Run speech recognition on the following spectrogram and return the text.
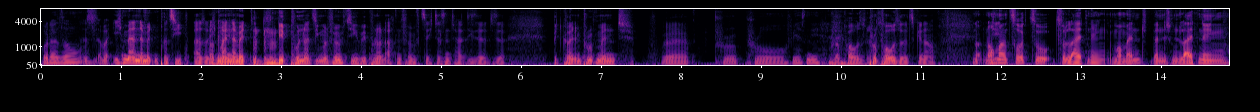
oder so? Ist, aber ich meine damit ein Prinzip. Also, ich okay. meine damit BIP 157 BIP 158. Das sind halt diese, diese Bitcoin Improvement äh, Pro, Pro, wie heißen die? Proposals. Proposals, genau. No, Nochmal zurück zu, zu Lightning. Im Moment, wenn ich ein Lightning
